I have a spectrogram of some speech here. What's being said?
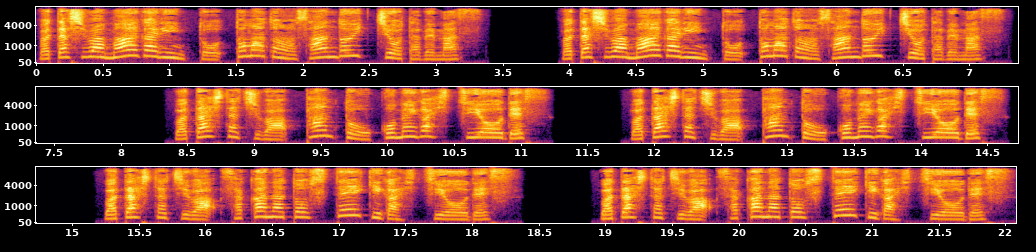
私はマーガリンとトマトのサンドイッチを食べます。私はマーガリンとトマトのサンドイッチを食べます。私たちはパンとお米が必要です。私たちはパンとお米が必要です。私たちは魚とステーキが必要です。私たちは魚とステーキが必要です。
